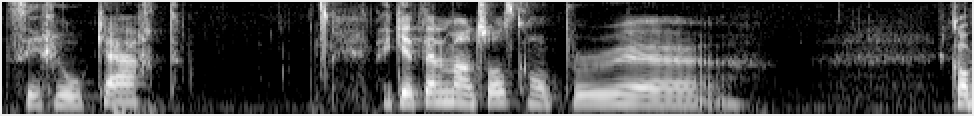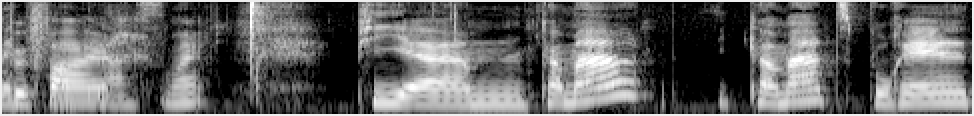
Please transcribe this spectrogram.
tirer aux cartes. Fait qu'il y a tellement de choses qu'on peut, qu'on peut faire. Ouais. Puis comment, comment tu pourrais,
